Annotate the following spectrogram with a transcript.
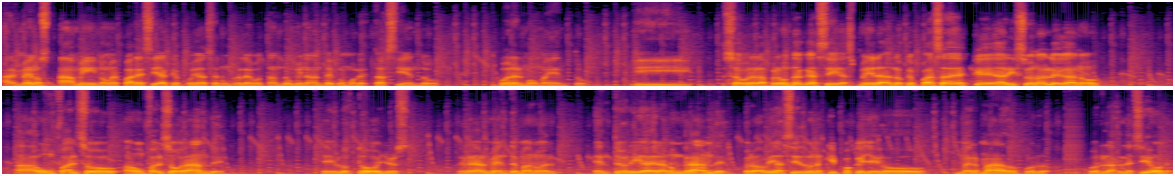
al menos a mí no me parecía que podía ser un relevo tan dominante como lo está haciendo por el momento. Y sobre la pregunta que hacías, mira, lo que pasa es que Arizona le ganó a un falso, a un falso grande. Eh, los Dodgers, realmente, Manuel, en teoría eran un grande, pero había sido un equipo que llegó mermado por, por las lesiones.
